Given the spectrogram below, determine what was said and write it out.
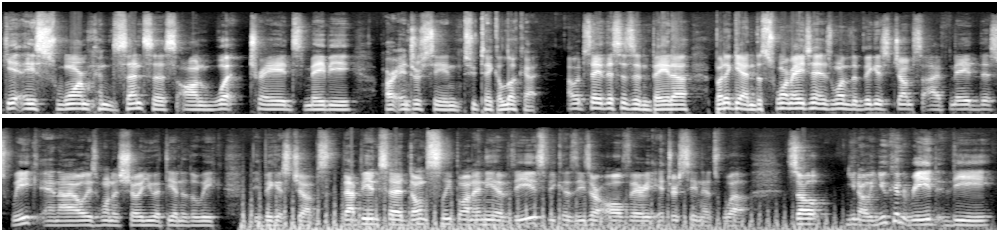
get a swarm consensus on what trades maybe are interesting to take a look at. I would say this is in beta, but again, the Swarm Agent is one of the biggest jumps I've made this week, and I always want to show you at the end of the week the biggest jumps. That being said, don't sleep on any of these because these are all very interesting as well. So, you know, you can read the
